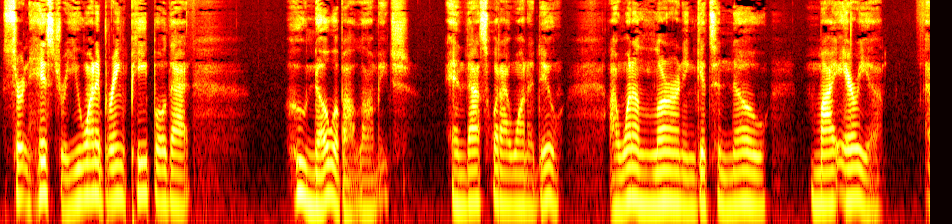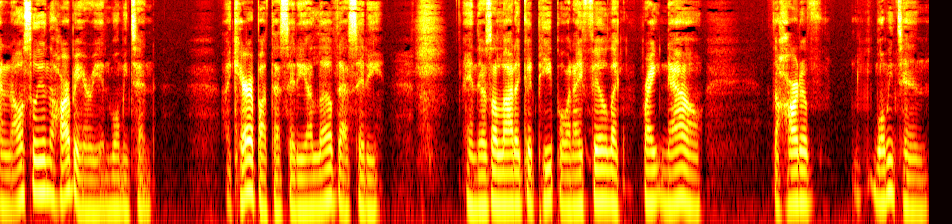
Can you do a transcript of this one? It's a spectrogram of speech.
certain history. You want to bring people that who know about Long Beach. And that's what I want to do. I want to learn and get to know my area and also in the harbor area in Wilmington. I care about that city. I love that city. And there's a lot of good people. And I feel like right now, the heart of Wilmington,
